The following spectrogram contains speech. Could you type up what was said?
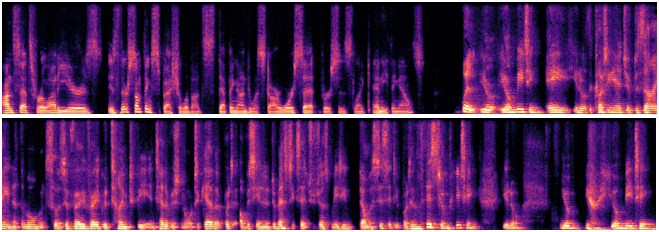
on sets for a lot of years. Is there something special about stepping onto a Star Wars set versus like anything else? Well, you're you're meeting a you know the cutting edge of design at the moment, so it's a very very good time to be in television altogether. But obviously, in a domestic set, you're just meeting domesticity. But in this, you're meeting you know you're you're meeting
